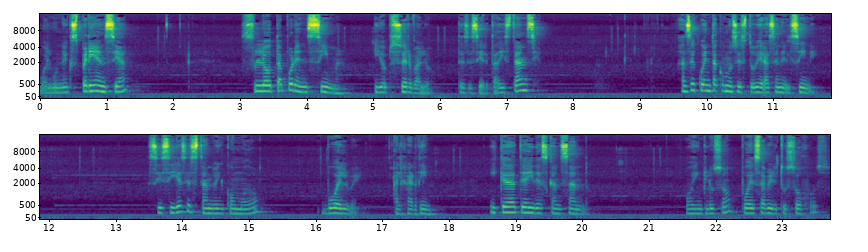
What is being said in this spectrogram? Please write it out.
o alguna experiencia, flota por encima y obsérvalo desde cierta distancia. Haz de cuenta como si estuvieras en el cine. Si sigues estando incómodo, vuelve al jardín y quédate ahí descansando o incluso puedes abrir tus ojos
